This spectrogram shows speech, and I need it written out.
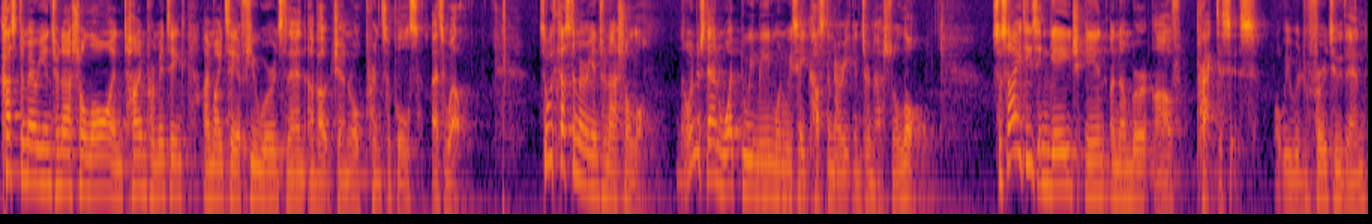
customary international law and time permitting, I might say a few words then about general principles as well. So with customary international law, now understand what do we mean when we say customary international law. Societies engage in a number of practices, what we would refer to then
